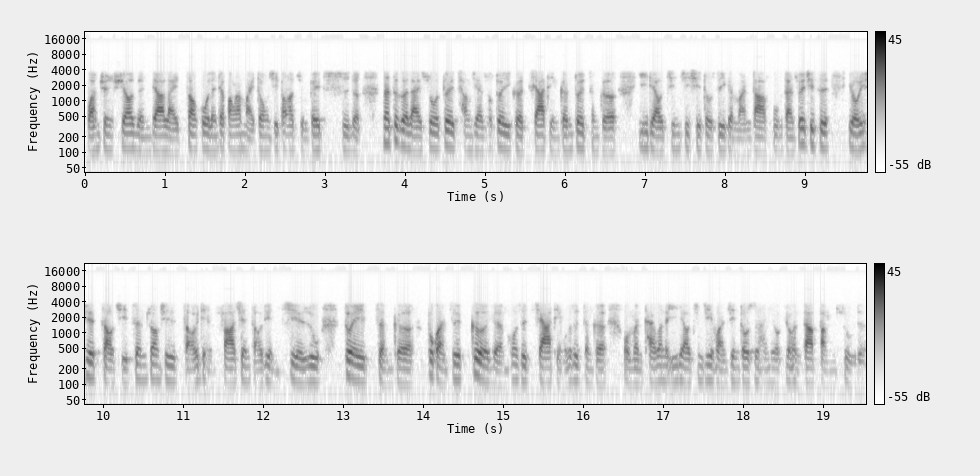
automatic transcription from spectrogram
完全需要人家来照顾、人家帮他买东西、帮他准备吃的。那这个来说，对长期来说，对一个家庭跟对整个医疗经济，其实都是一个蛮大负担。所以，其实有一些早期症状，其实早一点发现、早一点介入，对整个不管是个人或是家庭，或是整个我们台湾的医疗经济环境，都是很有有很大帮助的。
